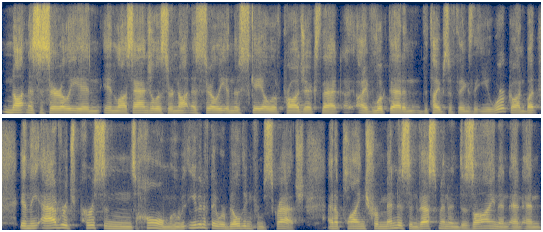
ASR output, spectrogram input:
not necessarily in in Los Angeles or not necessarily in the scale of projects that I've looked at and the types of things that you work on but in the average person's home who even if they were building from scratch and applying tremendous investment and design and and and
